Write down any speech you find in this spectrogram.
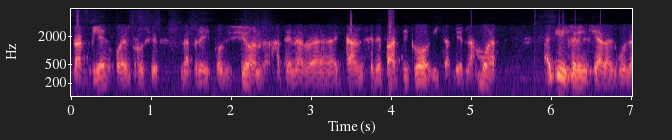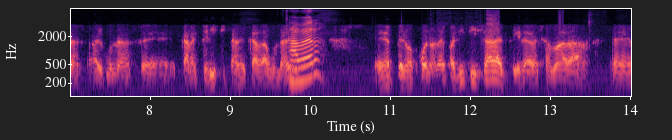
también pueden producir la predisposición a tener eh, cáncer hepático y también las muertes. Hay que diferenciar algunas algunas eh, características de cada una de ellas. A ver. Pero bueno, la hepatitis A, que era la llamada eh,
